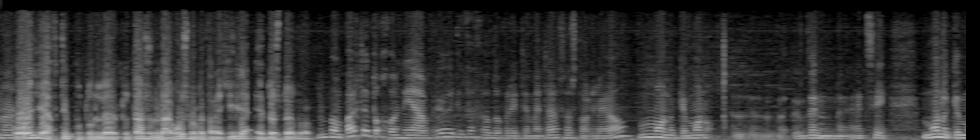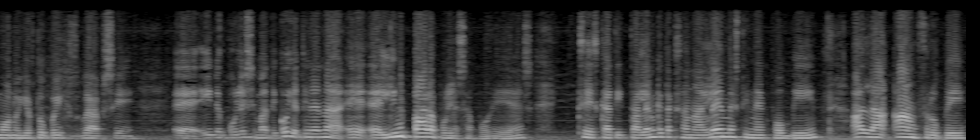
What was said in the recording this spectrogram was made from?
Ναι. όλοι αυτοί που του, λέ... του τάζουν λαγούς με πετραχίλια εντός του ευρώ. Λοιπόν, πάρτε το χωνί αύριο, γιατί δεν θα το βρείτε μετά, σας το λέω. Μόνο και μόνο, ε, δεν έτσι, μόνο και μόνο για αυτό που έχεις γράψει ε, είναι πολύ σημαντικό, γιατί είναι ένα, ε, ε, λύνει πάρα πολλές απορίες. Ξέρεις κάτι, τα λέμε και τα ξαναλέμε στην εκπομπή, αλλά άνθρωποι,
